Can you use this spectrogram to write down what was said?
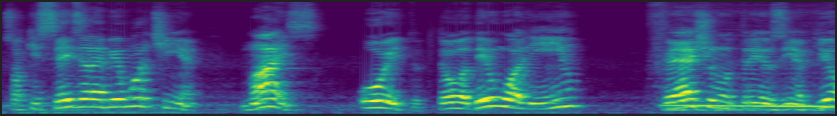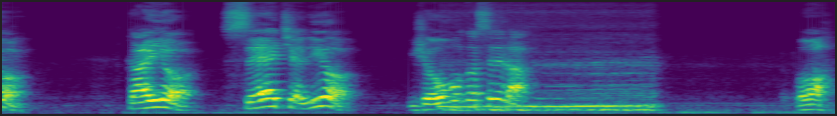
só que 6 ela é meio mortinha, mais 8, então eu dei um golinho, fecho no trailzinho aqui, ó, caí, ó, 7 ali, ó, e já vou voltar a acelerar, ó,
